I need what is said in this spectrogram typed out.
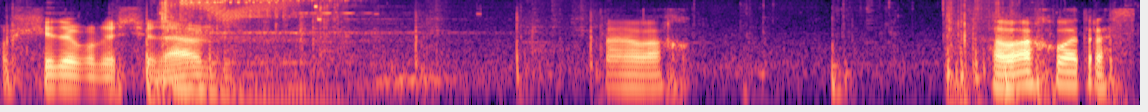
Objeto coleccionable. Abajo. Abajo, atrás.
